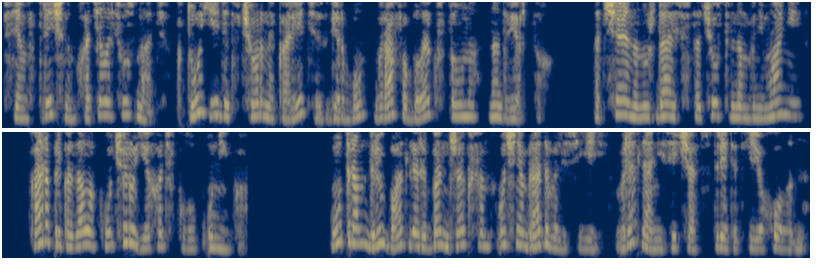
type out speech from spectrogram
Всем встречным хотелось узнать, кто едет в черной карете с гербом графа Блэкстоуна на дверцах. Отчаянно нуждаясь в сочувственном внимании, Кара приказала кучеру ехать в клуб у Ника. Утром Дрю Батлер и Бен Джексон очень обрадовались ей, вряд ли они сейчас встретят ее холодно.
